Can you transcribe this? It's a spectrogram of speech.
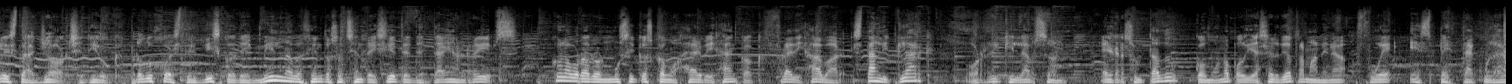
Teclista George Duke produjo este disco de 1987 de Diane Reeves. Colaboraron músicos como Herbie Hancock, Freddie Hubbard, Stanley Clark o Ricky Lawson. El resultado, como no podía ser de otra manera, fue espectacular.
